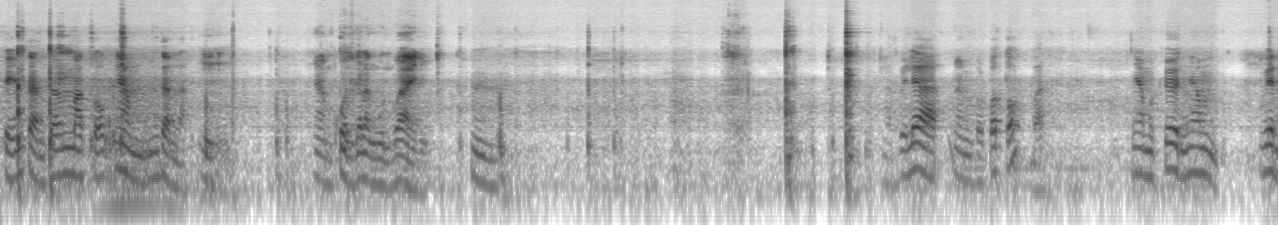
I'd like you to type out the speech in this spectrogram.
เสียงกันก็มาตกย่ำเหมือนกันล่ะอืมยามคนกำลังวุ่นวายนี่อืมไปเรื่อยนั่นปปตกบัดย่ำมาขึ้นย่ำเว้น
